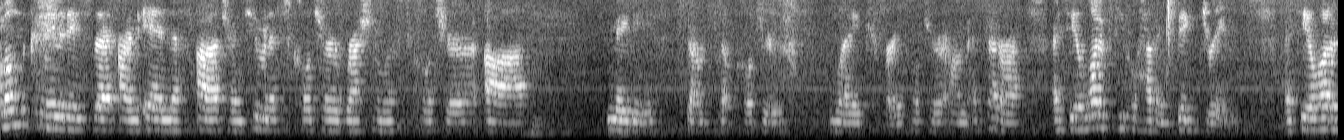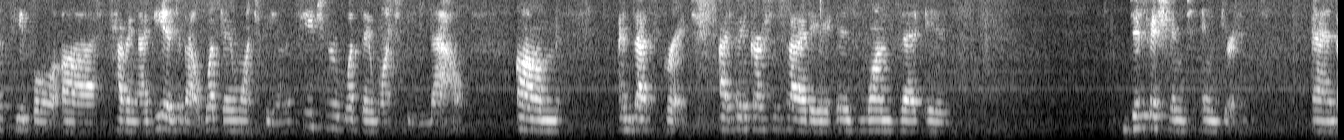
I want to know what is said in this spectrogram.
among the communities that I'm in, uh, transhumanist culture, rationalist culture, uh, maybe some subcultures like furry culture, um, etc. I see a lot of people having big dreams. I see a lot of people uh, having ideas about what they want to be in the future, what they want to be now. Um, and that's great. I think our society is one that is deficient in dreams. And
